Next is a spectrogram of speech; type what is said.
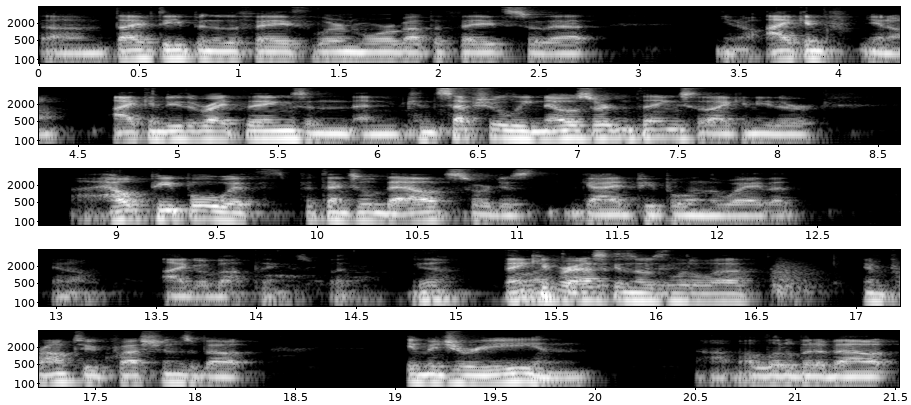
um, dive deep into the faith, learn more about the faith, so that you know I can you know I can do the right things and and conceptually know certain things, so that I can either uh, help people with potential doubts or just guide people in the way that you know I go about things. But Yeah. thank Well, you for asking those little uh, impromptu questions about imagery and um, a little bit about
